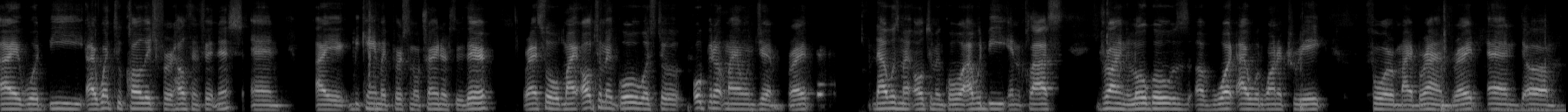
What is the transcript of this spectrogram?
i would be i went to college for health and fitness and i became a personal trainer through there right? So my ultimate goal was to open up my own gym, right? That was my ultimate goal. I would be in class drawing logos of what I would want to create for my brand, right? And um,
